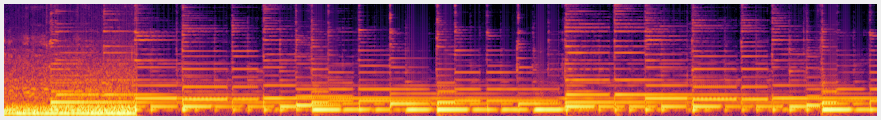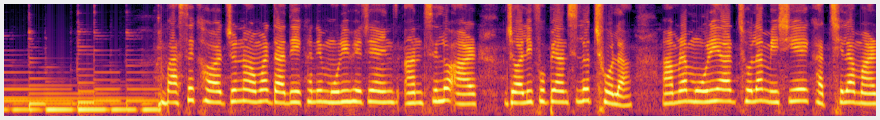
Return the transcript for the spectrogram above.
বাসে খাওয়ার জন্য আমার দাদি এখানে মুড়ি ভেজে আন- আনছিল আর জলি ফুপে আনছিল ছোলা। আমরা মুড়ি আর ছোলা মিশিয়ে খাচ্ছিলাম আর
